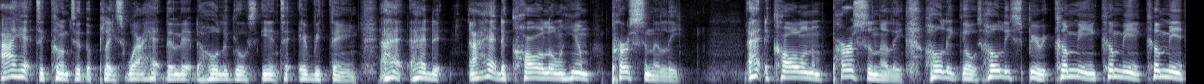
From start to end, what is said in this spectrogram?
I had to come to the place where I had to let the Holy Ghost into everything. I had, I had to I had to call on him personally. I had to call on them personally. Holy Ghost, Holy Spirit, come in, come in, come in.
